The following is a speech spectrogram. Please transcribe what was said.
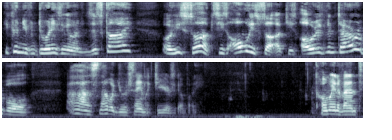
he couldn't even do anything about this guy. Oh, he sucks. He's always sucked. He's always been terrible." Ah, that's not what you were saying like two years ago, buddy. Co-main event,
